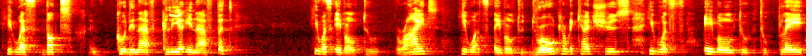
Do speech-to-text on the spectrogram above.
he was not good enough, clear enough, but he was able to write, he was able to draw caricatures, he was able to, to play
